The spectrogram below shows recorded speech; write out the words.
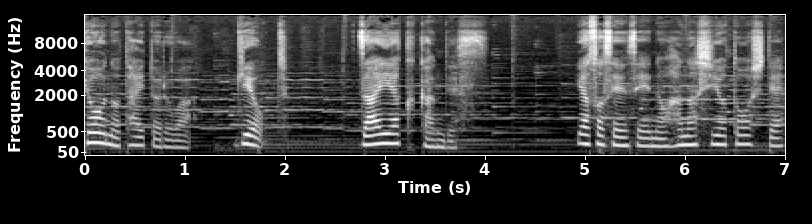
今日のタイトルは Guilt 罪悪感です。ヤソ先生のお話を通して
